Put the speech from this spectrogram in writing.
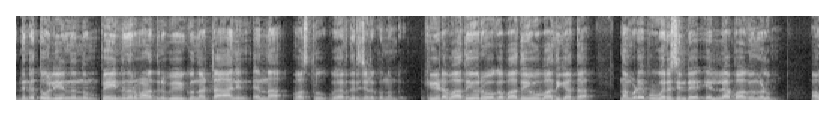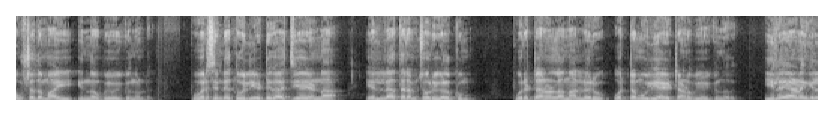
ഇതിന്റെ തൊലിയിൽ നിന്നും പെയിന്റ് നിർമ്മാണത്തിന് ഉപയോഗിക്കുന്ന ടാനിൻ എന്ന വസ്തു വേർതിരിച്ചെടുക്കുന്നുണ്ട്. കീടബാധയോ രോഗബാധയോ ബാധിക്കാത്ത നമ്മുടെ പൂവരസിന്റെ എല്ലാ ഭാഗങ്ങളും ഔഷധമായി ഇന്ന് ഉപയോഗിക്കുന്നുണ്ട്. പൂവരസിന്റെ തൊലിയിട്ട് കാച്ചിയ എണ്ണ എല്ലാത്തരം ചൊറികൾക്കും പുരട്ടാനുള്ള നല്ലൊരു ഒറ്റമൂലിയായിട്ടാണ് ഉപയോഗിക്കുന്നത്. ഇലയാണെങ്കിൽ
